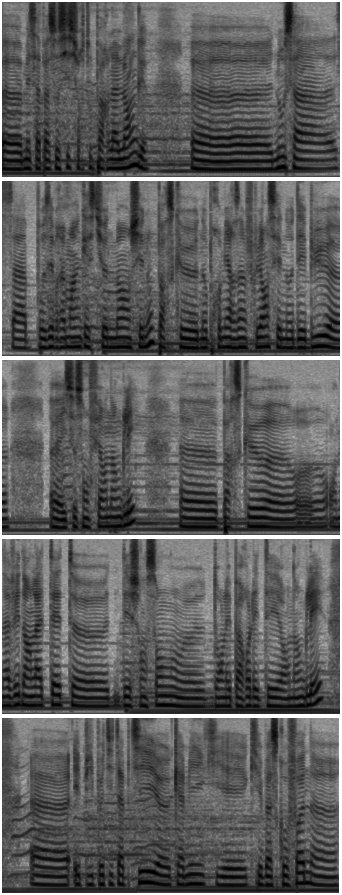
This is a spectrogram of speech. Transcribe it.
mais ça passe aussi surtout par la langue. Euh, nous, ça, ça posait vraiment un questionnement chez nous parce que nos premières influences et nos débuts, euh, euh, ils se sont faits en anglais. parce que on avait dans la tête des chansons dont les paroles étaient en anglais. et puis petit à petit, Camille, qui est, qui est bascophone,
